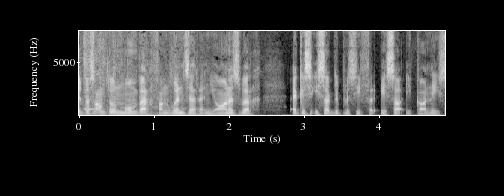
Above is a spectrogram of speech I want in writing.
Dit was Anton Momberg van Windsor in Johannesburg. Ek is Isak Du Plessis vir SAK nuus.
